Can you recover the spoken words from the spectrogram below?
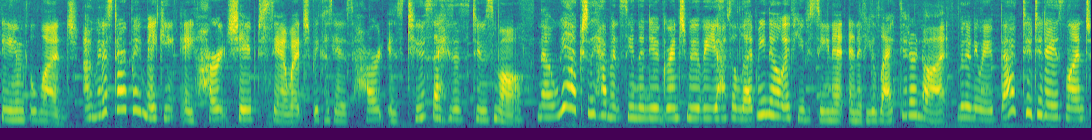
themed lunch. I'm gonna start by making a heart-shaped sandwich because his heart is two sizes too small. Now, we actually haven't seen the new Grinch movie. You have to let me know if you've seen it and if you liked it or not. But anyway, back to today's lunch.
